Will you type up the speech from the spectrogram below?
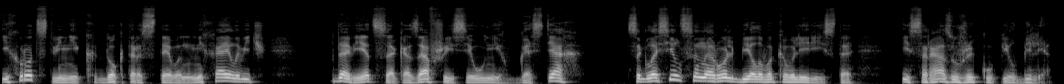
Их родственник, доктор Стеван Михайлович, вдовец, оказавшийся у них в гостях, согласился на роль белого кавалериста и сразу же купил билет.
